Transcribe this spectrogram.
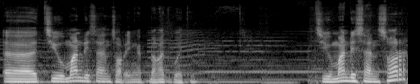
uh, ciuman disensor, inget banget gue tuh ciuman disensor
